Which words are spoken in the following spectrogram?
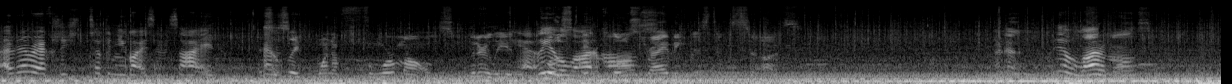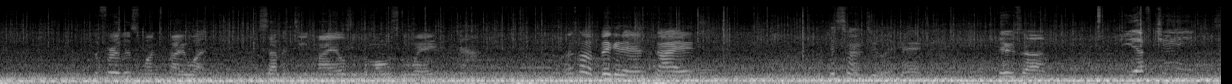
I've never actually taken you guys inside. Is like one of four malls, literally in, Yeah, we have a close, lot in of close malls. driving distance to us. Uh, We have a lot of malls. The furthest one's probably what, 17 miles at the most away. Look how big it is, guys. This one's really big. There's a EF Chains.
